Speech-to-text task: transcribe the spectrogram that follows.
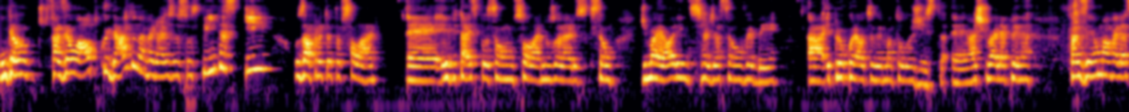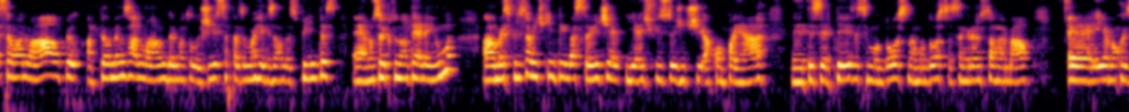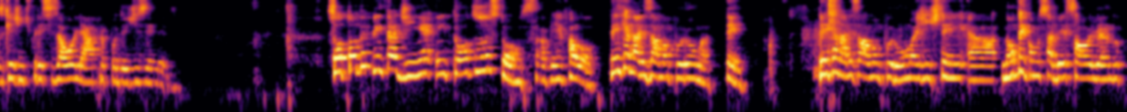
Então, fazer o autocuidado, na verdade, das suas pintas e usar protetor solar. É, evitar a exposição solar nos horários que são de maior índice de radiação UVB ah, e procurar o dermatologista. É, acho que vale a pena fazer uma avaliação anual, pelo, ah, pelo menos anual no dermatologista, fazer uma revisão das pintas, é, a não ser que tu não tenha nenhuma, uh, mas principalmente quem tem bastante é, e é difícil a gente acompanhar, é, ter certeza se mudou, se não mudou, se está sangrando, se está normal, é, e é uma coisa que a gente precisa olhar para poder dizer mesmo. Sou toda pintadinha em todos os tons, alguém falou. Tem que analisar uma por uma? Tem. Tem que analisar uma por uma, a gente tem, uh, não tem como saber só olhando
